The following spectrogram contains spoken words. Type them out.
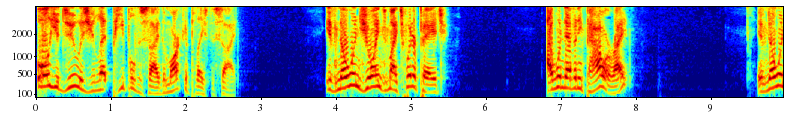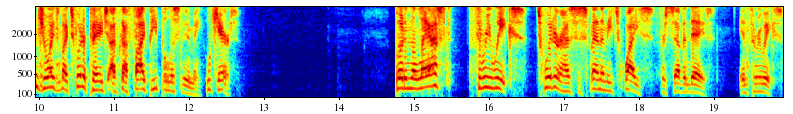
All you do is you let people decide, the marketplace decide. If no one joins my Twitter page, I wouldn't have any power, right? If no one joins my Twitter page, I've got five people listening to me. Who cares? But in the last three weeks, Twitter has suspended me twice for seven days in three weeks.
